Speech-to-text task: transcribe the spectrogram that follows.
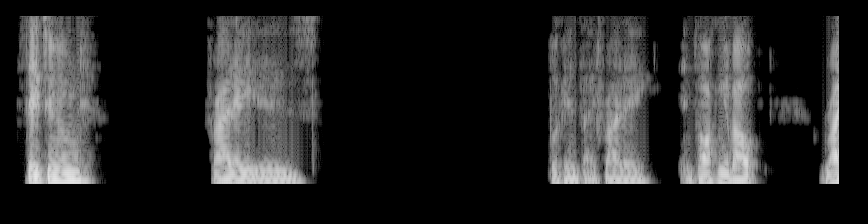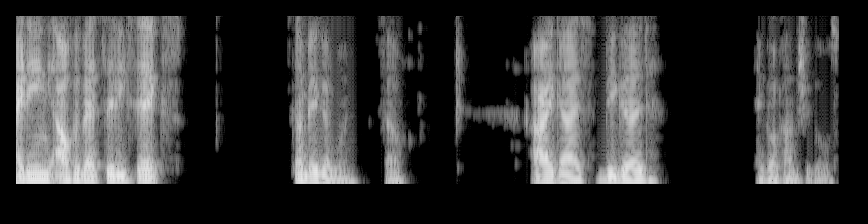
Stay tuned. Friday is Book Insight Friday and talking about writing Alphabet City 6. It's going to be a good one. So, all right, guys, be good and go accomplish your goals.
